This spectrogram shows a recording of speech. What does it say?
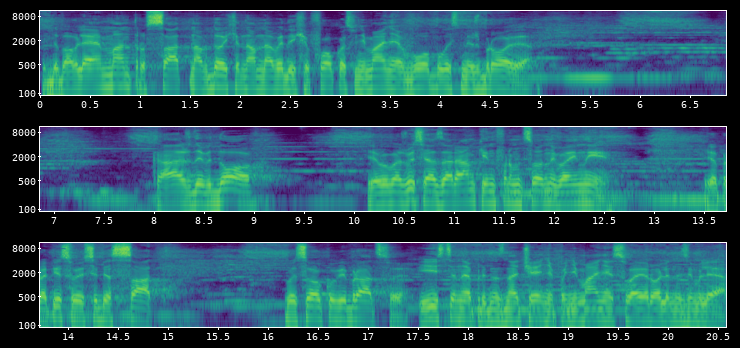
Добавляем мантру сад на вдохе, нам на выдохе. Фокус внимания в область межброви. Каждый вдох я вывожу себя за рамки информационной войны. Я прописываю себе сад, высокую вибрацию, истинное предназначение, понимание своей роли на Земле.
